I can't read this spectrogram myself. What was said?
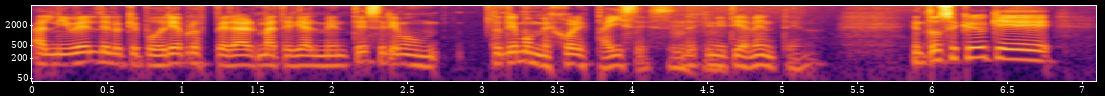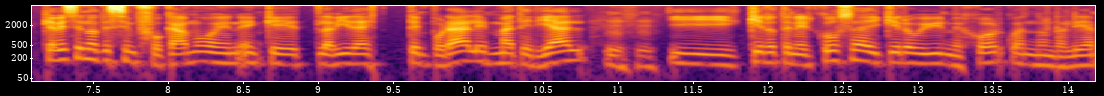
al nivel de lo que podría prosperar materialmente, seríamos tendríamos mejores países, definitivamente. Entonces creo que, a veces nos desenfocamos en, que la vida es temporal, es material, y quiero tener cosas y quiero vivir mejor, cuando en realidad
